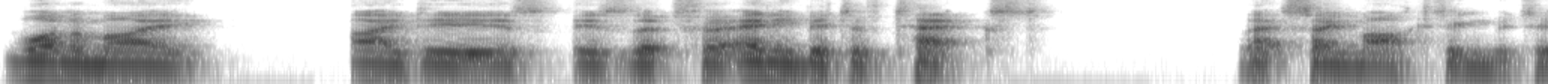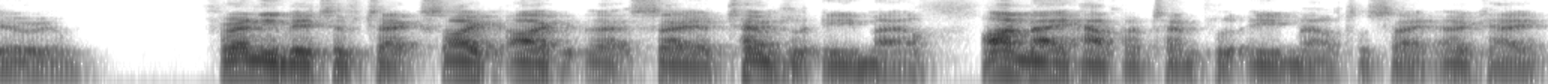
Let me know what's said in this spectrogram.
one of my ideas is that for any bit of text, let's say marketing material, for any bit of text, I, I let's say a template email, I may have a template email to say, okay,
